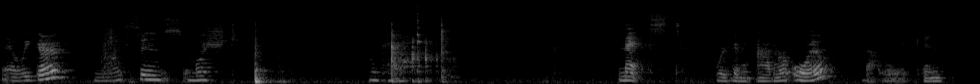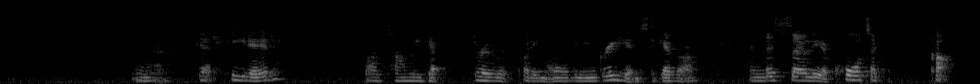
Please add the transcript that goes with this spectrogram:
there we go, nice and smushed. Okay, next we're going to add our oil. That way it can, you know, get heated by the time we get through with putting all the ingredients together. And this is only a quarter cup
